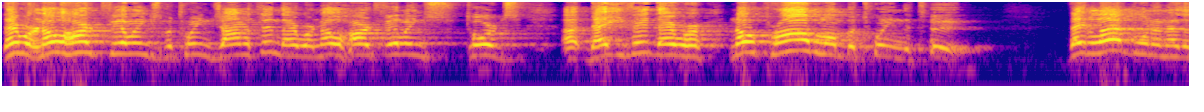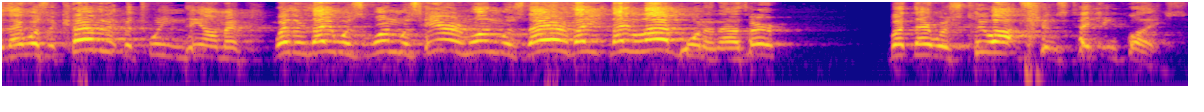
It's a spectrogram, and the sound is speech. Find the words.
There were no hard feelings between Jonathan. There were no hard feelings towards uh, David. There were no problem between the two. They loved one another. There was a covenant between them, and whether they was one was here and one was there, they, they loved one another. But there was two options taking place.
